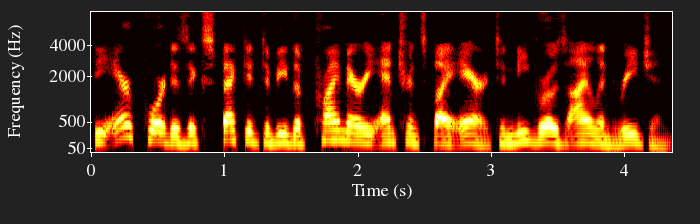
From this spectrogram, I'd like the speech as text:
The airport is expected to be the primary entrance by air to Negros Island region.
